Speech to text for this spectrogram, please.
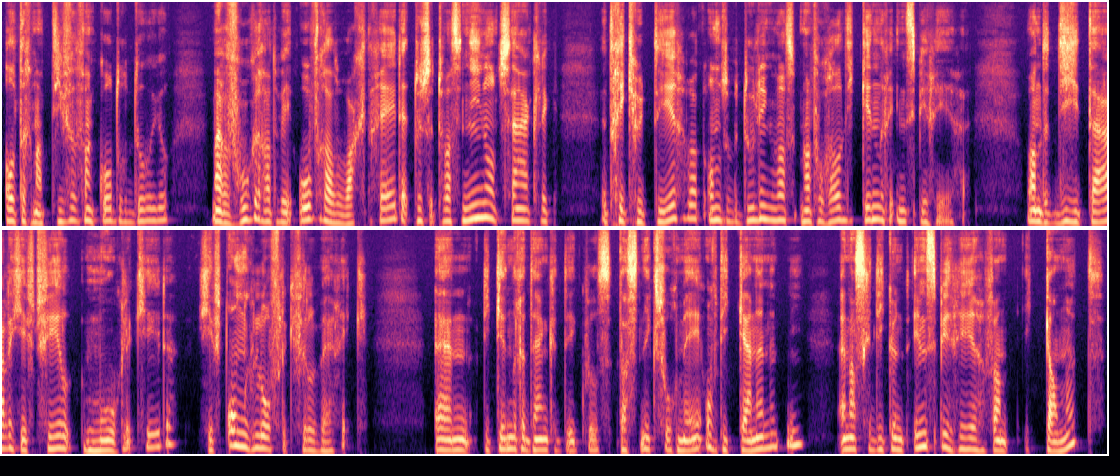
alternatieven van Coderdojo. Maar vroeger hadden wij overal wachtrijden, dus het was niet noodzakelijk het recruteren wat onze bedoeling was, maar vooral die kinderen inspireren. Want het digitale geeft veel mogelijkheden, geeft ongelooflijk veel werk. En die kinderen denken dikwijls, dat is niks voor mij, of die kennen het niet. En als je die kunt inspireren van, ik kan het,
